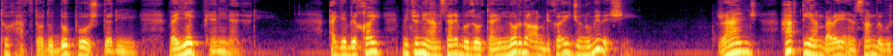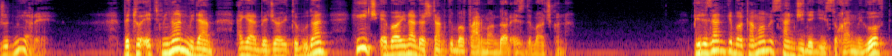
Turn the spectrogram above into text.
تو هفتاد و دو پشت داری و یک پنی نداری. اگه بخوای می‌تونی همسر بزرگترین لرد آمریکایی جنوبی بشی. رنج حقی هم برای انسان به وجود میاره. به تو اطمینان میدم اگر به جای تو بودن هیچ ابایی نداشتم که با فرماندار ازدواج کنم. پیرزن که با تمام سنجیدگی سخن می‌گفت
